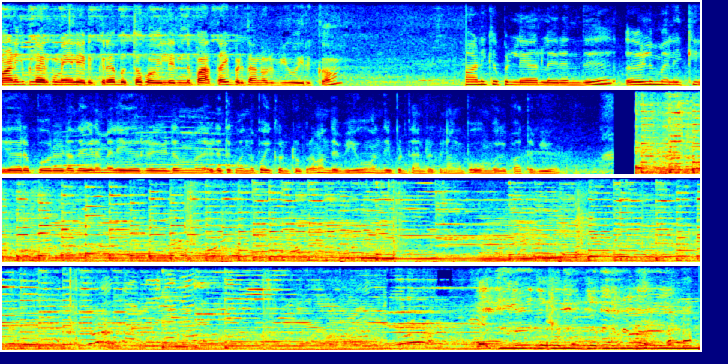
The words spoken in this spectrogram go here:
மாணிக்க பிள்ளையாருக்கு மேலே இருக்கிற புத்த கோயில் இருந்து பார்த்தா இப்படி தான் ஒரு வியூ இருக்கும். மாணிக்க பிள்ளையார்ல இருந்து ஏழுமலைக்கு ஏற போகிற இடம் அந்த ஏழுமலை ஏறுற இடம் இடத்துக்கு வந்து போய் கொண்டிருக்கிறோம். அந்த வியூ வந்து இப்படி தான் இருக்குது நாங்கள் போகும்போது பார்த்த வியூ கையிலே கோழி மேலும்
